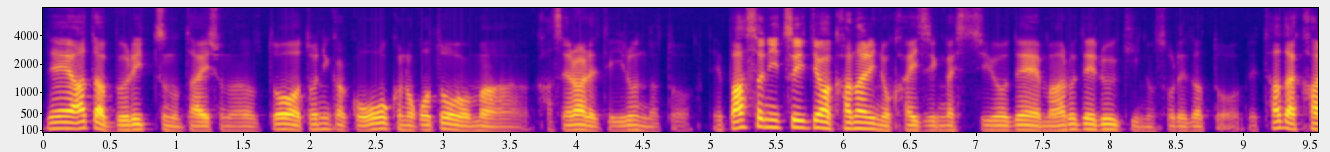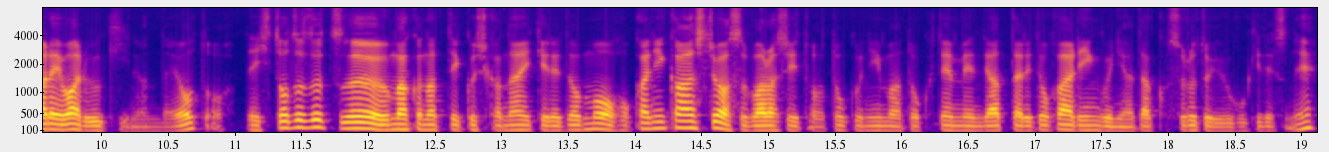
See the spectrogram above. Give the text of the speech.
であとはブリッツの対処などととにかく多くのことをまあ課せられているんだと。でパスについてはかなりの改善が必要で、まるでルーキーのそれだと。でただ彼はルーキーなんだよと。で、一つずつ上手くなっていくしかないけれども、他に関しては素晴らしいと。特にまあ得点面であったりとか、リングにアタックするという動きですね。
